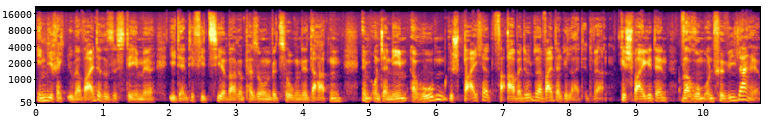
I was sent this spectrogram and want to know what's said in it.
indirekt über weitere Systeme identifizierbare personenbezogene Daten im Unternehmen erhoben, gespeichert, verarbeitet oder weitergeleitet werden. Geschweige denn, warum und für wie lange.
